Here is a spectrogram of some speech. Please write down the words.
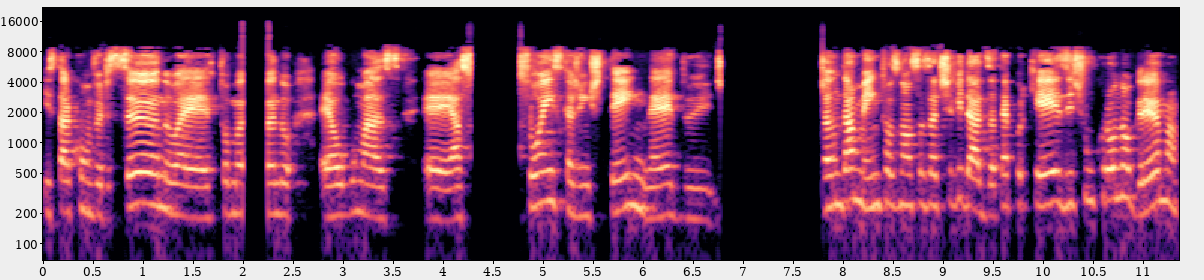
estar conversando, é, tomando é, algumas é, ações que a gente tem, né? De, andamento às nossas atividades, até porque existe um cronograma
